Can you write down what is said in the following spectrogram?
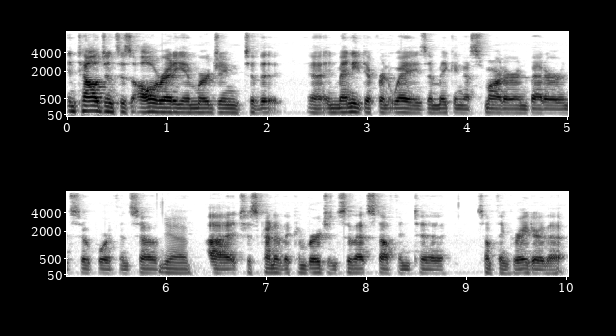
intelligence is already emerging to the uh, in many different ways and making us smarter and better and so forth. And so yeah. uh, it's just kind of the convergence of that stuff into something greater that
